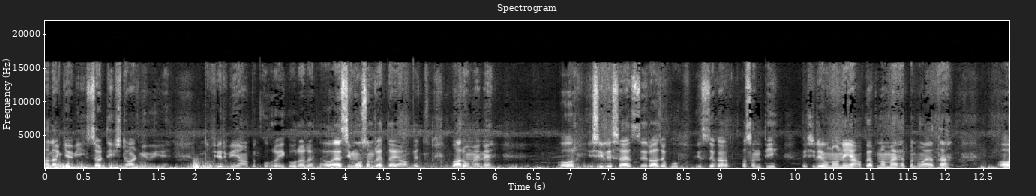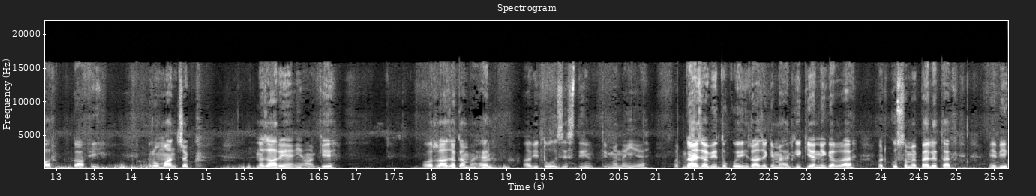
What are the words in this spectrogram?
हालाँकि अभी सर्दी स्टार्ट नहीं हुई है तो फिर भी यहाँ पे कोहरा ही कोहरा रहता है। ऐसी मौसम रहता है यहाँ पे बारह महीने। और इसीलिए शायद से राजा को इस जगह पसंद थी इसलिए उन्होंने यहाँ पे अपना महल बनवाया था। और काफ़ी रोमांचक नज़ारे हैं यहाँ के। और राजा का महल अभी तो इस स्थिति में नहीं है। गैज अभी तो कोई राजा के महल की केयर नहीं कर रहा है। बट कुछ समय पहले तक मे बी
